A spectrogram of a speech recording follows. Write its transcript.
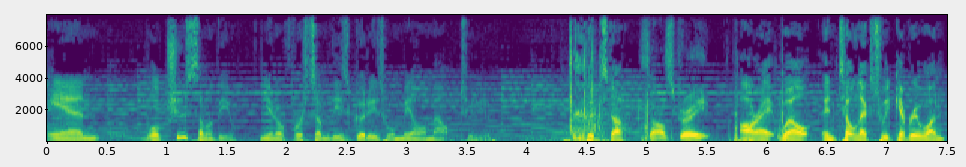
and we'll choose some of you, you know, for some of these goodies. We'll mail them out to you. Good stuff. Sounds great. All right. Well, until next week, everyone.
